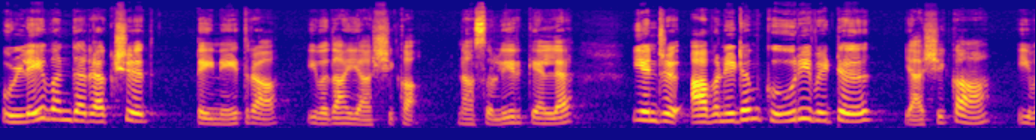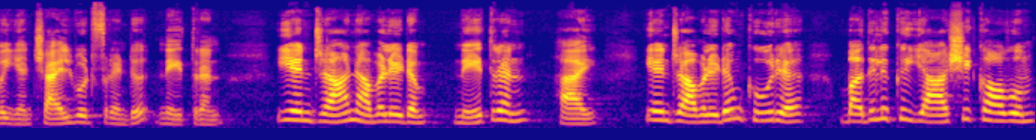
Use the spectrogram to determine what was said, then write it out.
உள்ளே வந்த ரக்ஷித் டே நேத்ரா இவதான் யாஷிகா. நான் சொல்லியிருக்கேன்ல என்று அவனிடம் கூறிவிட்டு யாஷிகா இவ என் சைல்ட்ஹுட் ஃப்ரெண்டு நேத்ரன். என்றான் அவளிடம் நேத்ரன் ஹாய் என்று அவளிடம் கூற பதிலுக்கு யாஷிகாவும்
